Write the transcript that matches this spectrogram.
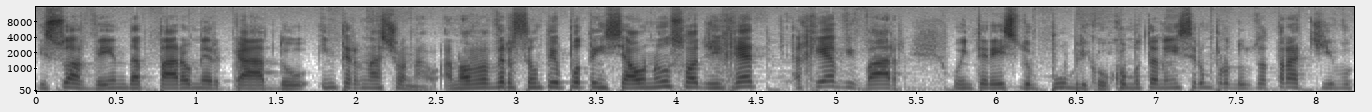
e sua venda para o mercado internacional. A nova versão tem o potencial não só de re reavivar o interesse do público, como também ser um produto atrativo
